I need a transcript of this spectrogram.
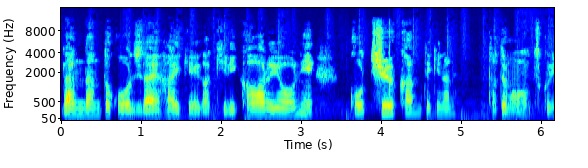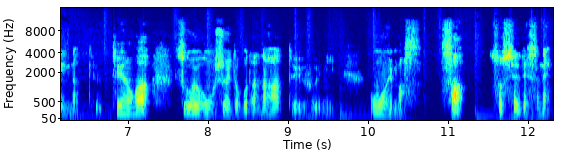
だんだんとこう時代背景が切り替わるように、こう中間的なね、建物の作りになってるっていうのが、すごい面白いとこだなというふうに思います。さあ、そしてですね、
